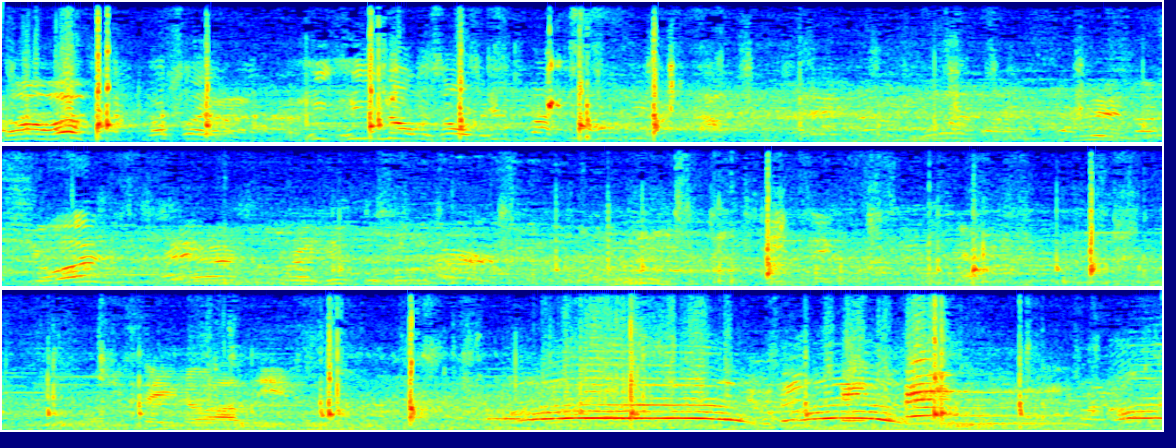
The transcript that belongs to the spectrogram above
No, that's why he, he knows it's over. He was back in the whole game. Sure? Yeah, right. He's the Eight six. You say no, I'll leave. Oh! Bing, bing, bing! Oh!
